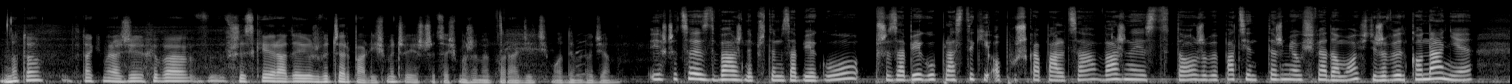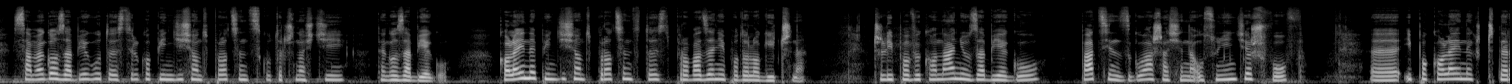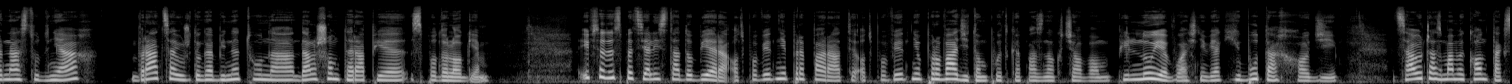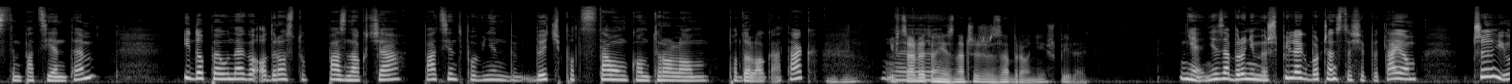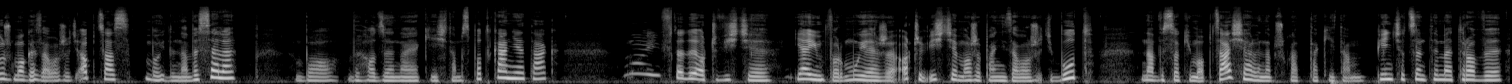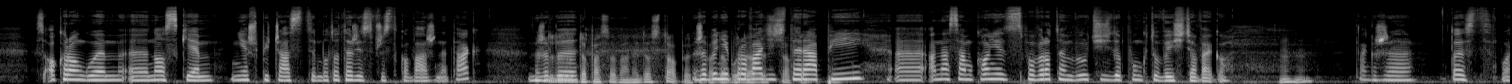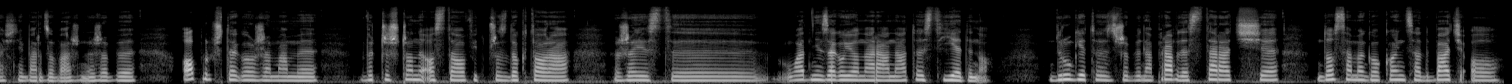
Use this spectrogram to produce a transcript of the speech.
No to w takim razie chyba wszystkie rady już wyczerpaliśmy. Czy jeszcze coś możemy poradzić młodym ludziom? Jeszcze co jest ważne przy tym zabiegu? Przy zabiegu plastyki opuszka palca ważne jest to, żeby pacjent też miał świadomość, że wykonanie samego zabiegu to jest tylko 50% skuteczności tego zabiegu. Kolejne 50% to jest prowadzenie podologiczne, czyli po wykonaniu zabiegu pacjent zgłasza się na usunięcie szwów yy, i po kolejnych 14 dniach wraca już do gabinetu na dalszą terapię z podologiem. I wtedy specjalista dobiera odpowiednie preparaty, odpowiednio prowadzi tą płytkę paznokciową, pilnuje właśnie w jakich butach chodzi, Cały czas mamy kontakt z tym pacjentem i do pełnego odrostu paznokcia pacjent powinien być pod stałą kontrolą podologa, tak? Mhm. I wcale to nie znaczy, że zabroni szpilek. Nie, nie zabronimy szpilek, bo często się pytają, czy już mogę założyć obcas, bo idę na wesele, bo wychodzę na jakieś tam spotkanie, tak? No i wtedy oczywiście ja informuję, że oczywiście może pani założyć but, na wysokim obcasie, ale na przykład taki tam 5-centymetrowy z okrągłym e, noskiem, nie szpiczasty, bo to też jest wszystko ważne, tak? No, żeby, dopasowany do stopy. Żeby nie prowadzić stopy. terapii, e, a na sam koniec z powrotem wrócić do punktu wyjściowego. Mhm. Także to jest właśnie bardzo ważne, żeby oprócz tego, że mamy wyczyszczony osteofit przez doktora, że jest y, ładnie zagojona rana, to jest jedno. Drugie to jest, żeby naprawdę starać się do samego końca dbać o,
